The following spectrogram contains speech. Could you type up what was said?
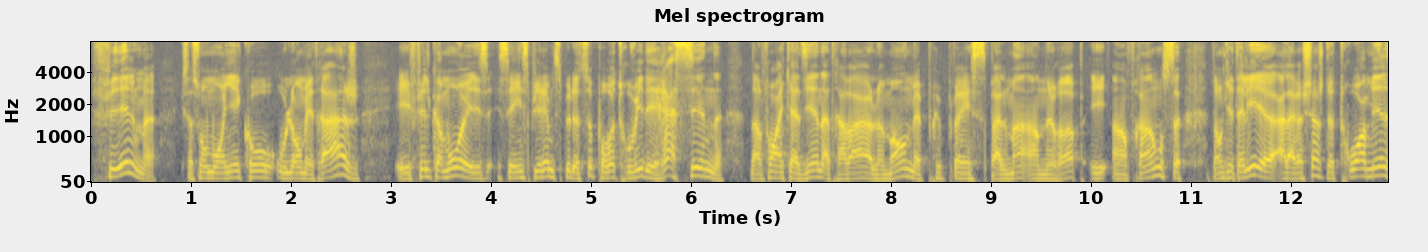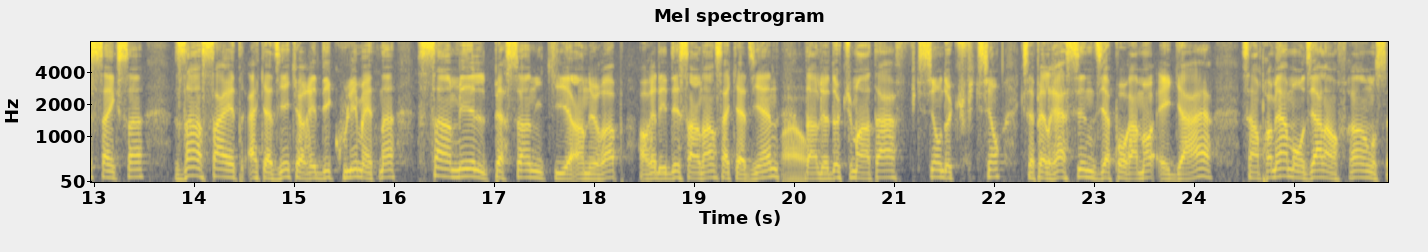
film, que ce soit moyen, court ou long métrage. Et Phil Como est- s'est inspiré un petit peu de ça pour retrouver des racines, dans le fond, acadiennes à travers le monde, mais plus principalement en Europe et en France. Donc, il est allé euh, à la recherche de 3500 ancêtres acadiens qui auraient découlé maintenant 100 000 personnes qui, en Europe, auraient des descendances acadiennes. Wow. Dans le documentaire fiction docu-fiction qui s'appelle Racine, Diaporama et guerre. C'est en première mondiale en France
